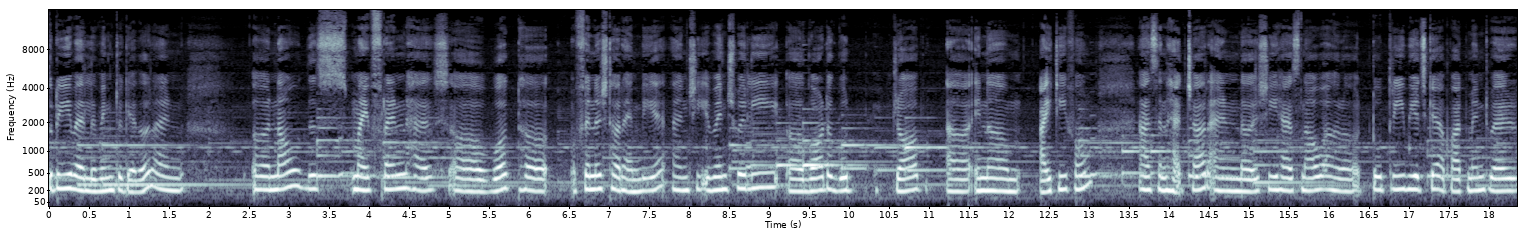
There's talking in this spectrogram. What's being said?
three were living together and uh, now this my friend has uh, worked her finished her mba and she eventually got a good job uh, in a it firm as an hr and uh, she has now a 2 3 bhk apartment where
